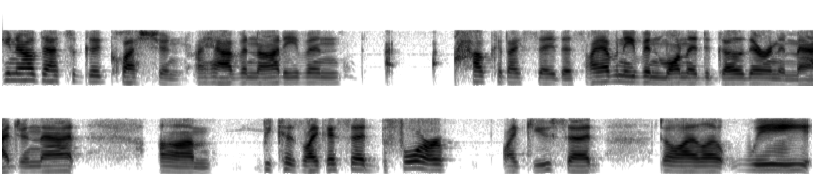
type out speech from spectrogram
you know that's a good question i have not even how could i say this i haven't even wanted to go there and imagine that um because like i said before like you said delilah we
